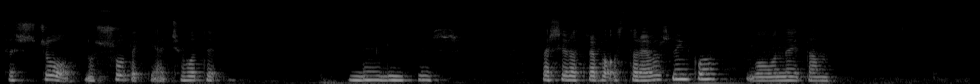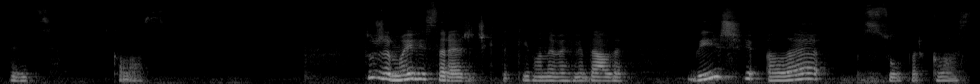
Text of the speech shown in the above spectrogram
це що? Ну що таке? Чого ти не лізеш? Перший раз треба осторожненько, бо вони там. Дивіться, клас. Дуже милі сережечки такі, вони виглядали більші, але супер клас.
